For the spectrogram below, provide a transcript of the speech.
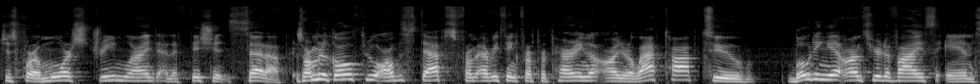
just for a more streamlined and efficient setup. So I'm gonna go through all the steps from everything from preparing it on your laptop to loading it onto your device and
